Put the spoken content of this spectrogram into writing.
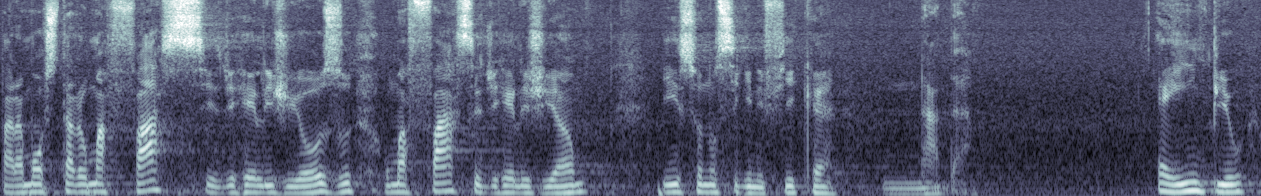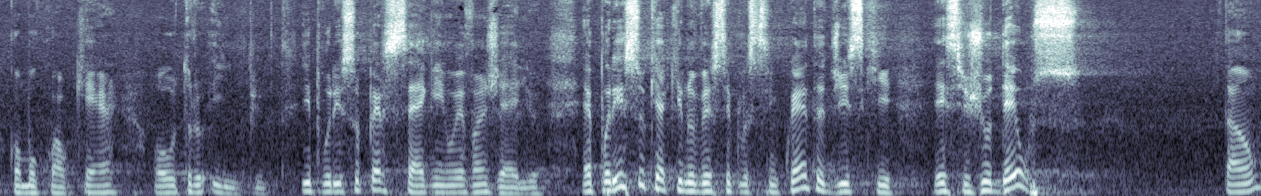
para mostrar uma face de religioso, uma face de religião. Isso não significa nada. É ímpio como qualquer outro ímpio. E por isso perseguem o Evangelho. É por isso que aqui no versículo 50 diz que esses judeus, então,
